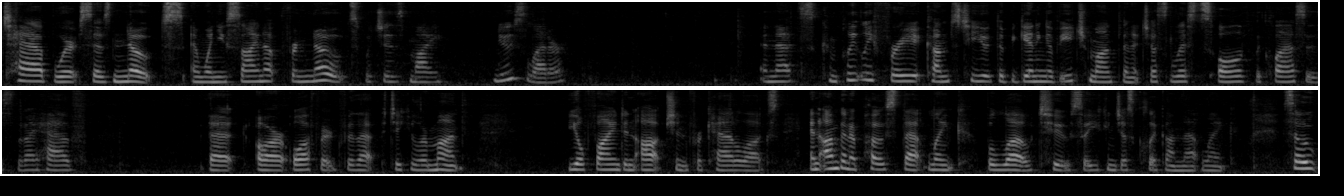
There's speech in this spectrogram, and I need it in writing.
tab where it says notes and when you sign up for notes which is my newsletter and that's completely free it comes to you at the beginning of each month and it just lists all of the classes that I have that are offered for that particular month you'll find an option for catalogs. And I'm going to post that link below too, so you can just click on that link. So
